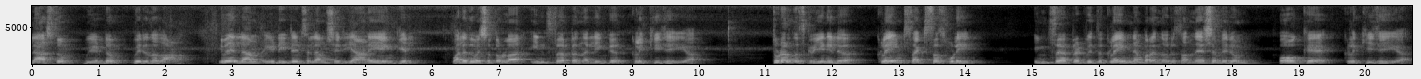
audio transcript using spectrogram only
ലാസ്റ്റും വീണ്ടും വരുന്നതാണ്. ഇവയെല്ലാം ഈ ഡീറ്റെയിൽസ് എല്ലാം ശരിയാണ് എങ്കിൽ വലതുവശത്തുള്ള ഇൻസേർട്ട് എന്ന ലിങ്ക് ക്ലിക്ക് ചെയ്യുക. തുടർന്ന് സ്ക്രീനിൽ claim successfully inserted with claim number എന്നൊരു സന്ദേശം വരും. ഓക്കെ ക്ലിക്ക് ചെയ്യുക.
